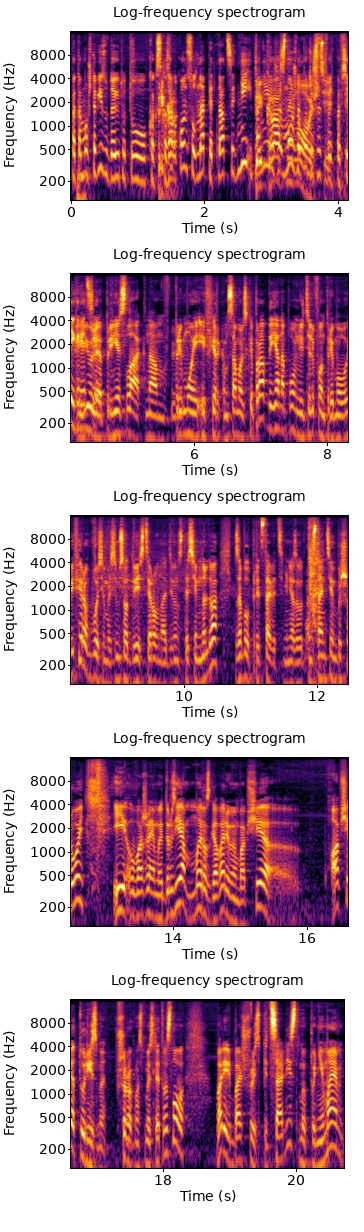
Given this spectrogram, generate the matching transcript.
потому что визу дают эту, как Прекра... сказал консул, на 15 дней, и по ней уже можно новости. путешествовать по всей Греции. Юлия принесла к нам в прямой эфир «Комсомольской правды». Я напомню, телефон прямого эфира 8 800 200 ровно 9702. Забыл представиться, меня зовут Константин Бышевой. И, уважаемые друзья, мы разговариваем вообще э, вообще туризма, в широком смысле этого слова. Валерий большой специалист, мы понимаем.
